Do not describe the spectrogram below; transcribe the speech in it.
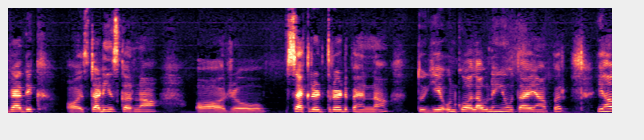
वैदिक और स्टडीज़ करना और सेक्रेड थ्रेड पहनना तो ये उनको अलाउ नहीं होता है यहाँ पर। यहाँ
